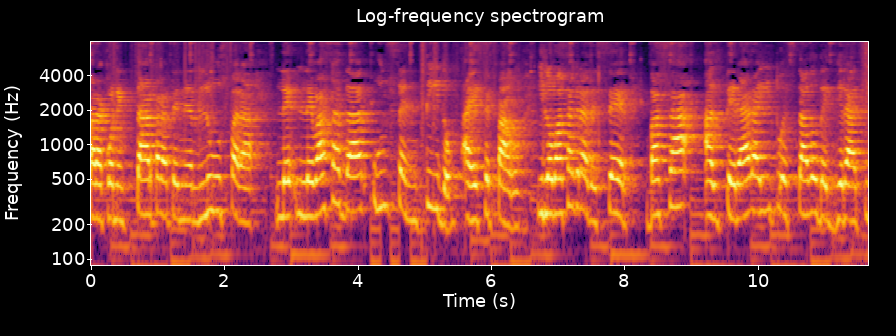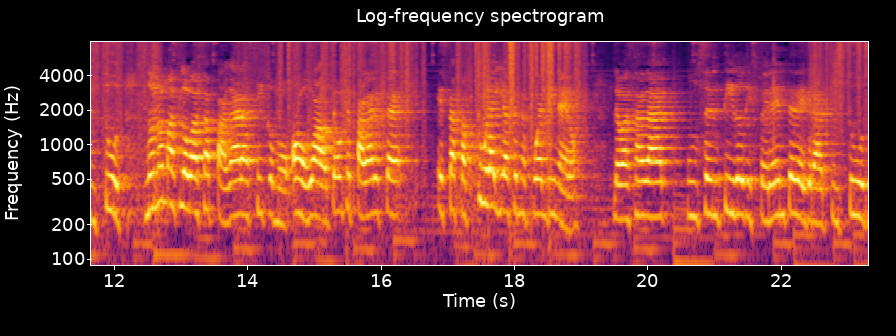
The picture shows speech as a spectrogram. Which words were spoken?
para conectar, para tener luz, para... Le, vas a dar un sentido a ese pago y lo vas a agradecer, vas a alterar ahí tu estado de gratitud. No nomás lo vas a pagar así como, oh, wow, tengo que pagar esta, esta factura y ya se me fue el dinero le vas a dar un sentido diferente de gratitud.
